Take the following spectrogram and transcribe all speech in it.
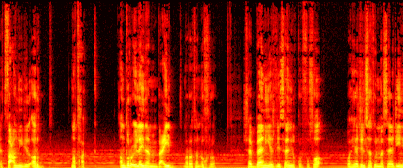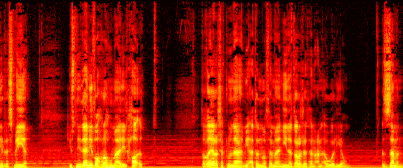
يدفعني للأرض. نضحك. انظر إلينا من بعيد مرة أخرى. شابان يجلسان القرفصاء. وهي جلسة المساجين الرسمية يسندان ظهرهما للحائط. تغير شكلنا 180 درجة عن أول يوم. الزمن.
